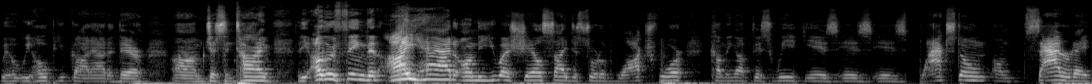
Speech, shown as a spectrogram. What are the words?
we we hope you got out of there um, just in time. The other thing that I had on the U.S. shale side to sort of watch for coming up this week is is is Blackstone on Saturday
